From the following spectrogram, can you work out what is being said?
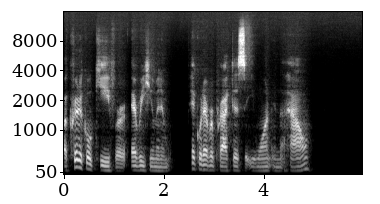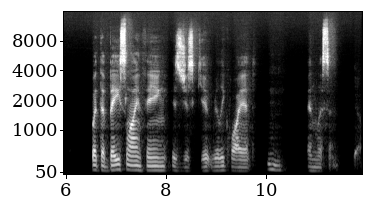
a critical key for every human and pick whatever practice that you want in the how. But the baseline thing is just get really quiet Mm, and listen. Yeah.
